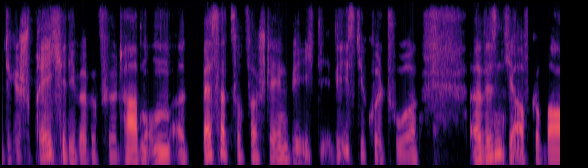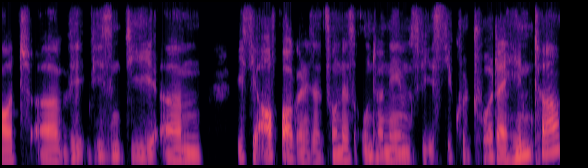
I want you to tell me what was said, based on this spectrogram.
die Gespräche, die wir geführt haben, um äh, besser zu verstehen, wie, ich, wie ist die Kultur, äh, wie sind die aufgebaut, äh, wie, wie sind die ähm, wie ist die Aufbauorganisation des Unternehmens, wie ist die Kultur dahinter,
